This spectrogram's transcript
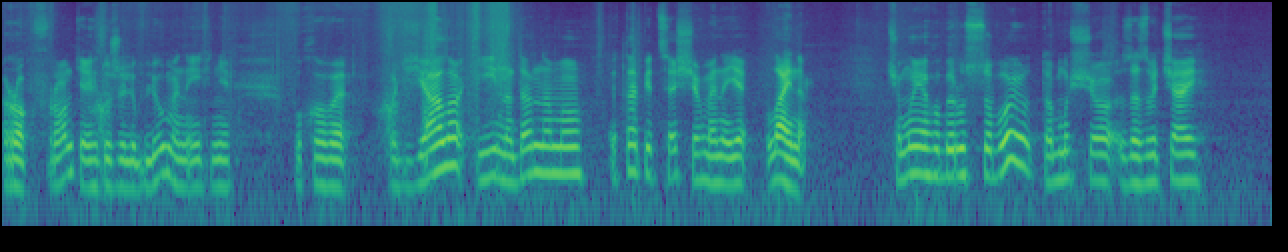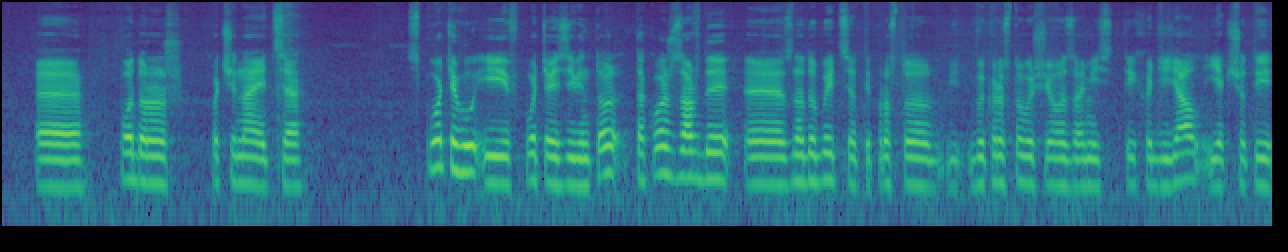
Rockfront. Я їх дуже люблю. У мене їхнє пухове одіяло. І на даному етапі це ще в мене є лайнер. Чому я його беру з собою? Тому що зазвичай е, подорож починається з потягу, і в потязі він також завжди е, знадобиться. Ти просто використовуєш його замість тих одіял. І якщо ти,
